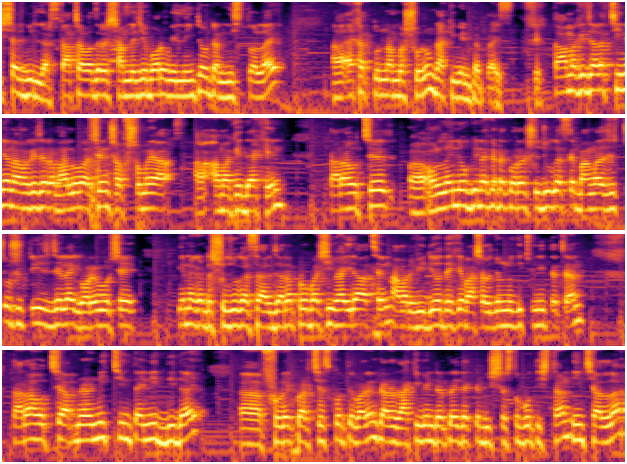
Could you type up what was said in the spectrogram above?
Biswas builders কাঁচা বাজারের সামনে যে বড় বিল্ডিংটা ওটার নিচতলায়। একাত্তর নাম্বার শোরুম রাকিব এন্টারপ্রাইজ তা আমাকে যারা চিনেন আমাকে যারা ভালোবাসেন সবসময় আমাকে দেখেন। তারা হচ্ছে অনলাইনেও কেনাকাটা করার সুযোগ আছে। বাংলাদেশের চৌষট্টি জেলায় ঘরে বসে কেনাকাটার সুযোগ আছে। আর যারা প্রবাসী ভাইরা আছেন আমার ভিডিও দেখে বাসার জন্য কিছু নিতে চান তারা হচ্ছে আপনারা নিশ্চিন্তায় নির্দ্বিধায় প্রোডাক্ট পারচেস করতে পারেন। কারণ রাকিব এন্টারপ্রাইজ একটা বিশ্বস্ত প্রতিষ্ঠান ইনশাল্লাহ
